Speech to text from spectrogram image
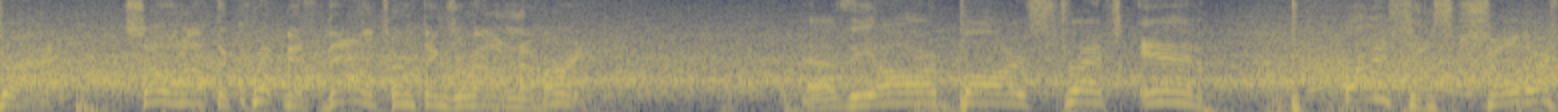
drag. Showing off the quickness. That'll turn things around in a hurry. As the arm bars stretch in. Punishing. Shoulders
